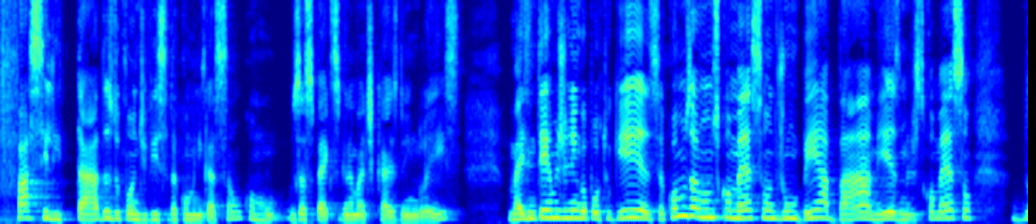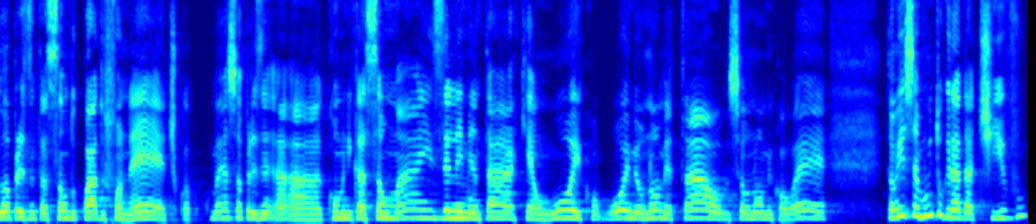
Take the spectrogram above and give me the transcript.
facilitadas do ponto de vista da comunicação, como os aspectos gramaticais do inglês. Mas em termos de língua portuguesa, como os alunos começam de um beabá mesmo, eles começam da apresentação do quadro fonético, começam a, a, comunicação mais elementar, que é um oi, oi, meu nome é tal, seu nome qual é. Então isso é muito gradativo.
